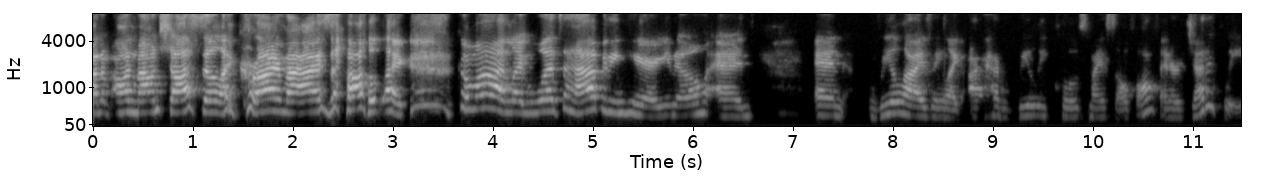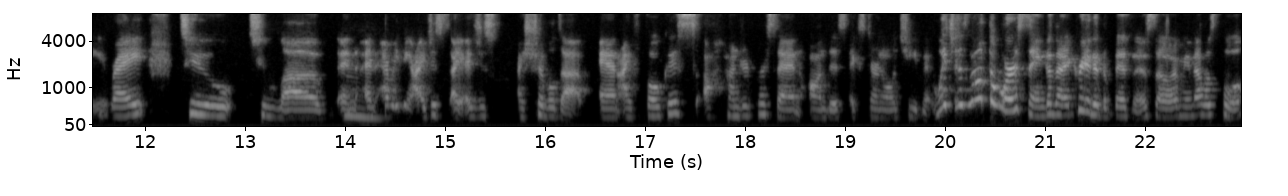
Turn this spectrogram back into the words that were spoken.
on on Mount Shasta, like crying my eyes out, like, come on, like, what's happening here? You know, and and realizing like I had really closed myself off energetically, right? To to love and, mm. and everything. I just I, I, just I shriveled up and I focused a hundred percent on this external achievement, which is not the worst thing because I created a business. So I mean that was cool.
